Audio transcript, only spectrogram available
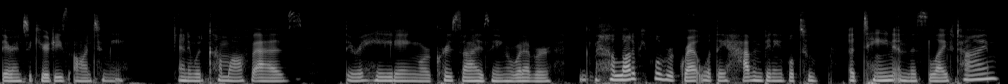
their insecurities onto me and it would come off as they were hating or criticizing or whatever. A lot of people regret what they haven't been able to attain in this lifetime,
